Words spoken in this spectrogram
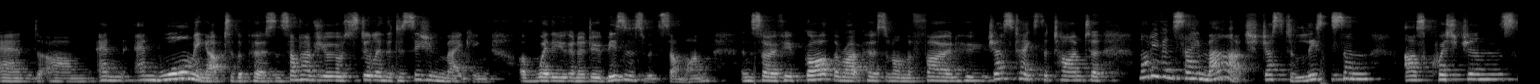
And, um, and, and warming up to the person. Sometimes you're still in the decision making of whether you're going to do business with someone. And so, if you've got the right person on the phone who just takes the time to not even say much, just to listen, ask questions,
